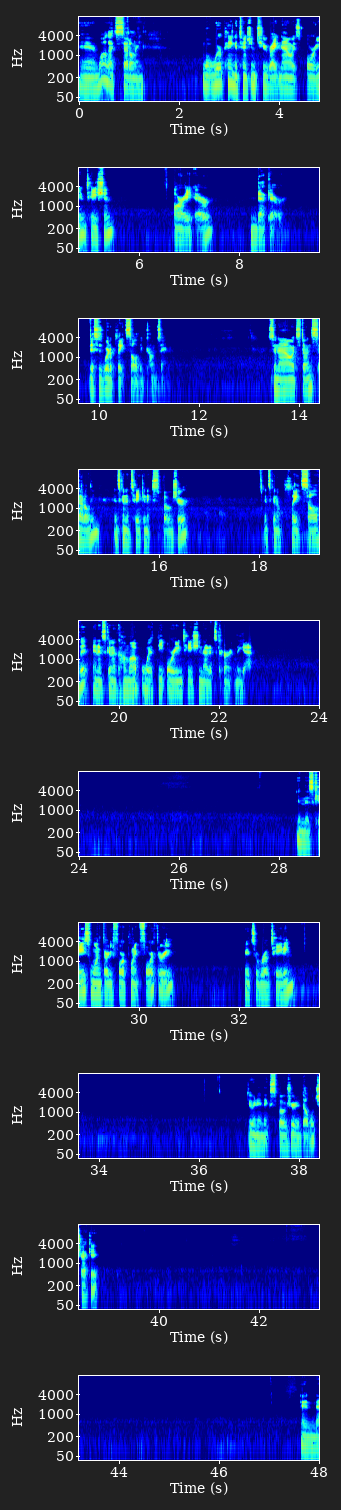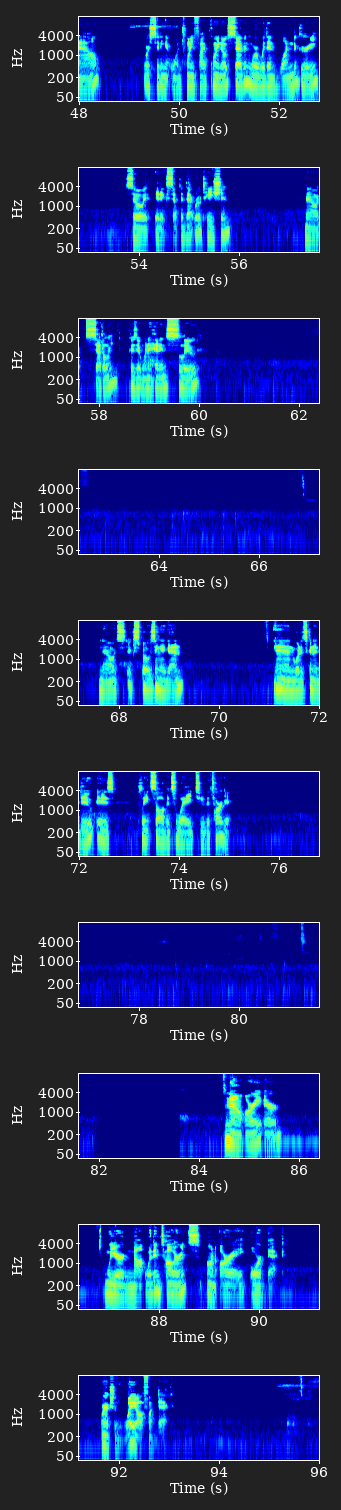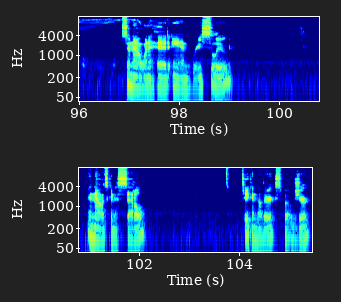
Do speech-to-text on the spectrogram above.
And while that's settling, what we're paying attention to right now is orientation, RA error, Dec error. This is where the plate solvent comes in. So now it's done settling. It's going to take an exposure. It's going to plate solve it, and it's going to come up with the orientation that it's currently at. In this case, 134.43. It's rotating. Doing an exposure to double check it. And now we're sitting at 125.07. We're within one degree. So it, it accepted that rotation. Now it's settling because it went ahead and slewed. Now it's exposing again. And what it's going to do is plate solve its way to the target. Now, RA error, we are not within tolerance on RA or Dec. We're actually way off on Dec. So now I went ahead and reslewed. And now it's going to settle. Take another exposure.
